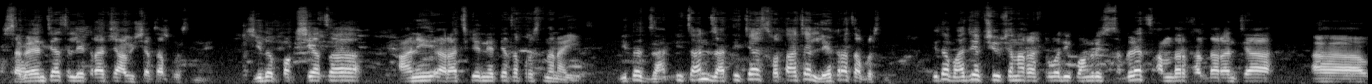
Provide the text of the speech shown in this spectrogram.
सगळ्यांच्याच लेकराच्या आयुष्याचा प्रश्न आहे. इथं पक्षाचा आणि राजकीय नेत्याचा प्रश्न नाही इथं जातीचा आणि जातीच्या स्वतःच्या लेकराचा प्रश्न आहे. इथं भाजप शिवसेना राष्ट्रवादी काँग्रेस सगळ्याच आमदार खासदारांच्या अं,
